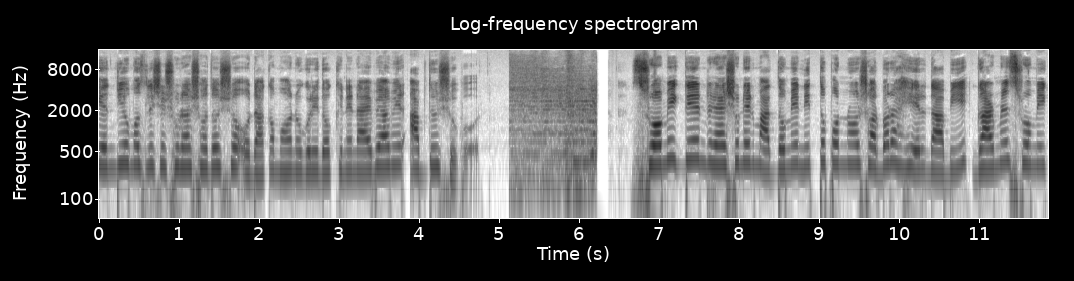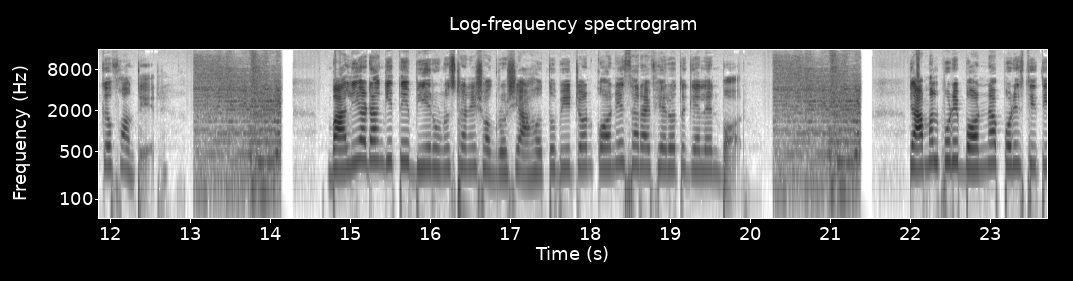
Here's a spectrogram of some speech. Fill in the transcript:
কেন্দ্রীয় মজলিসের সুরা সদস্য ও ঢাকা মহানগরী দক্ষিণে নায়েবে আমির আব্দুল সুবর। শ্রমিকদের রেশনের মাধ্যমে নিত্যপণ্য সরবরাহের দাবি গার্মেন্টস শ্রমিক ফ্রন্টের। বালিয়াডাঙ্গিতে বিয়ের অনুষ্ঠানে সংঘর্ষে আহত বীরজন কনে ছাড়াই ফেরত গেলেন বর। জামালপুরে বন্যা পরিস্থিতি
